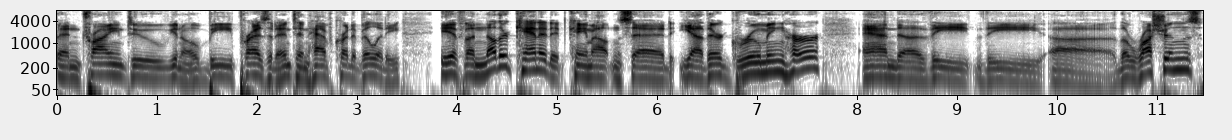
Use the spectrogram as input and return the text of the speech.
and trying to, you know, be president and have credibility, if another candidate came out and said, "Yeah, they're grooming her," and uh, the the uh, the Russians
